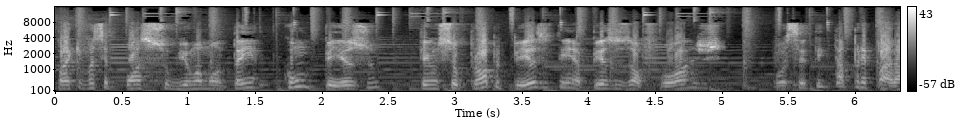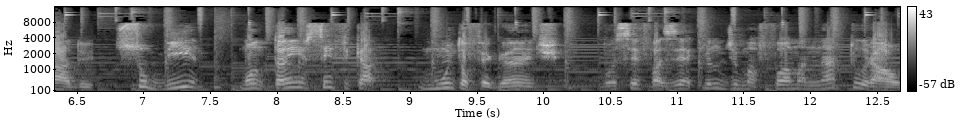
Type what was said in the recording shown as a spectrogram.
para que você possa subir uma montanha com peso, tem o seu próprio peso, tem a peso dos alforjes. Você tem que estar preparado e subir montanhas sem ficar muito ofegante, você fazer aquilo de uma forma natural.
